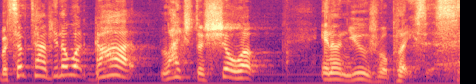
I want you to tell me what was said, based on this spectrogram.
but sometimes, you know what? God likes to show up in unusual places.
